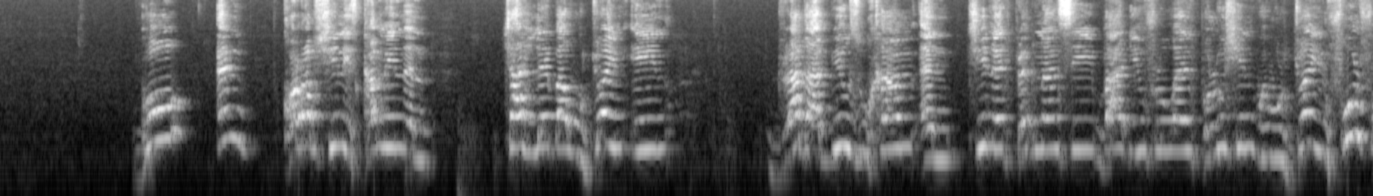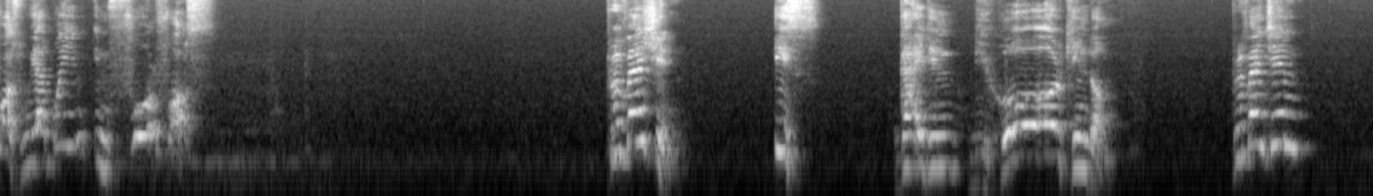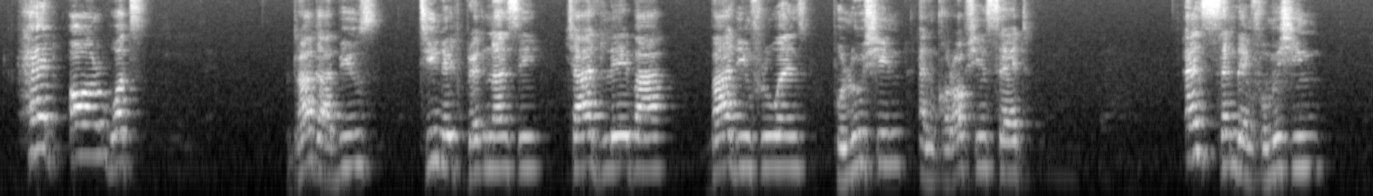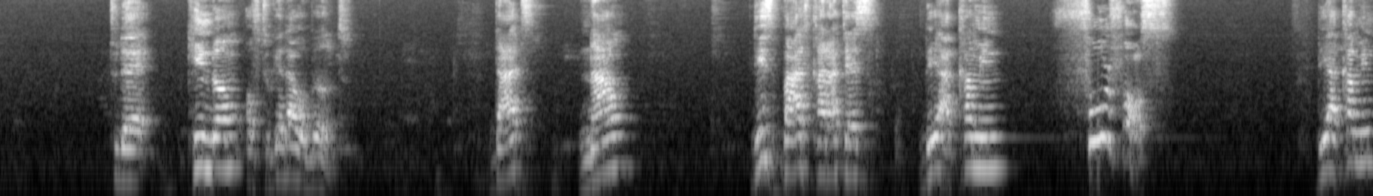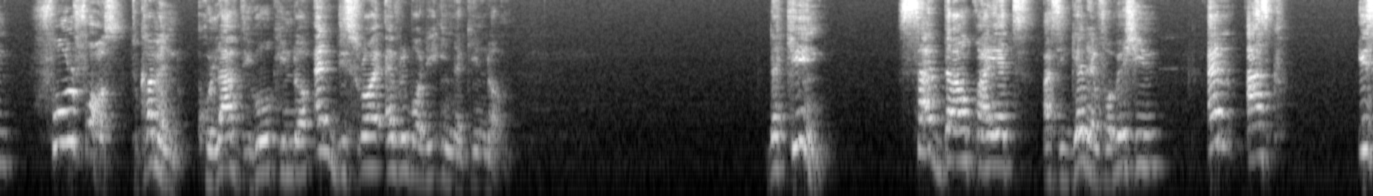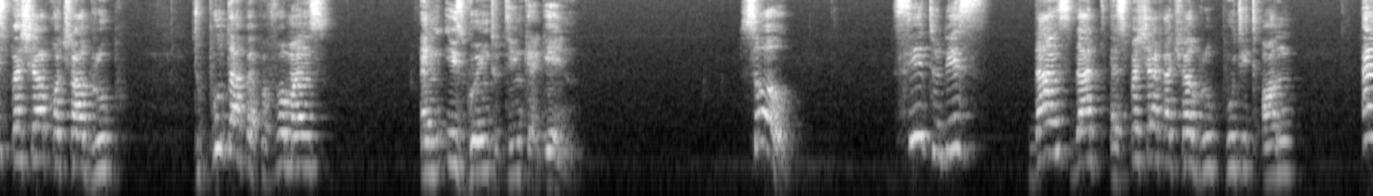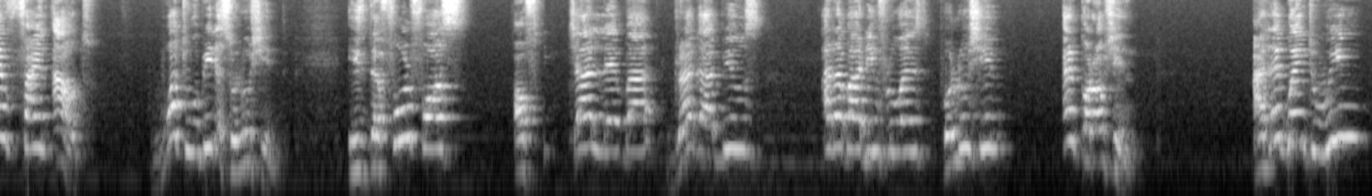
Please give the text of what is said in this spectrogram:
go and corruption is coming and child labor will join in drug abuse will come and teenage pregnancy, bad influence, pollution, we will join in full force. We are going in full force. Prevention is guiding the whole kingdom. Prevention had all what drug abuse, teenage pregnancy, child labor, bad influence, pollution and corruption said and send the information to the kingdom of Together We Build. That now these bad characters, they are coming full force. They are coming full force to come and collapse the whole kingdom and destroy everybody in the kingdom. The king sat down quiet as he get information and asked his special cultural group to put up a performance and is going to think again. So, see to this dance that a special cultural group put it on and find out what will be the solution. Is the full force of child labor, drug abuse, other bad influence, pollution, and corruption. Are they going to win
